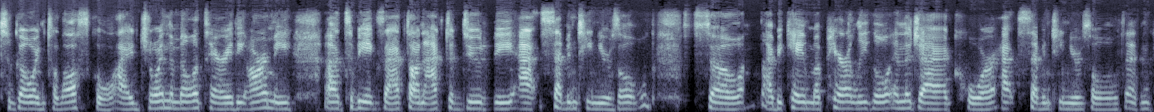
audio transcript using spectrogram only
to going to law school. I joined the military, the Army, uh, to be exact, on active duty at 17 years old. So I became a paralegal in the JAG Corps at 17 years old. And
